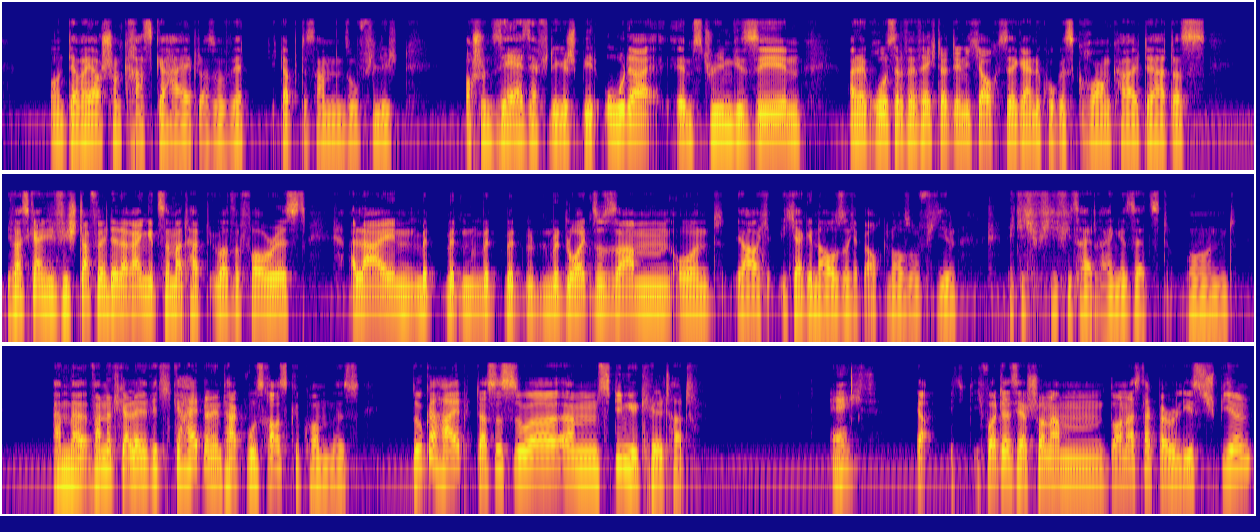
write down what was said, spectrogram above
und der war ja auch schon krass gehypt. Also ich glaube, das haben so viele auch schon sehr, sehr viele gespielt oder im Stream gesehen. Einer große Verfechter, den ich auch sehr gerne gucke, ist Gronk halt. Der hat das, ich weiß gar nicht, wie viele Staffeln der da reingezimmert hat über The Forest. Allein mit, mit, mit, mit, mit Leuten zusammen und ja, ich, ich ja genauso. Ich habe ja auch genauso viel, richtig viel, viel Zeit reingesetzt und haben, waren natürlich alle richtig gehypt an den Tag, wo es rausgekommen ist. So gehypt, dass es so ähm, Steam gekillt hat. Echt? Ja, ich, ich wollte es ja schon am Donnerstag bei Release spielen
